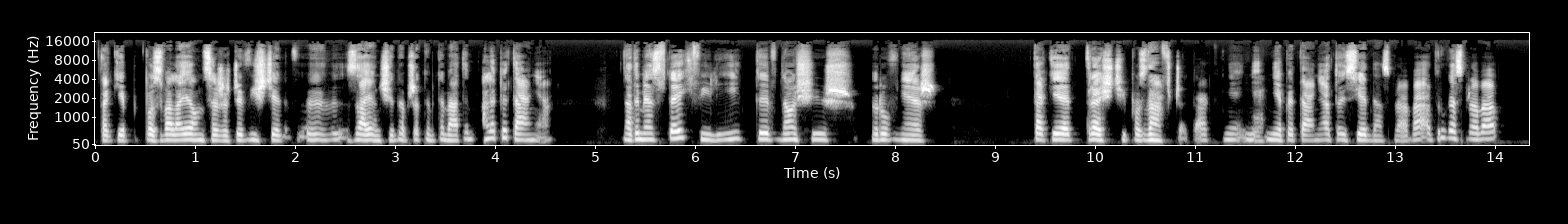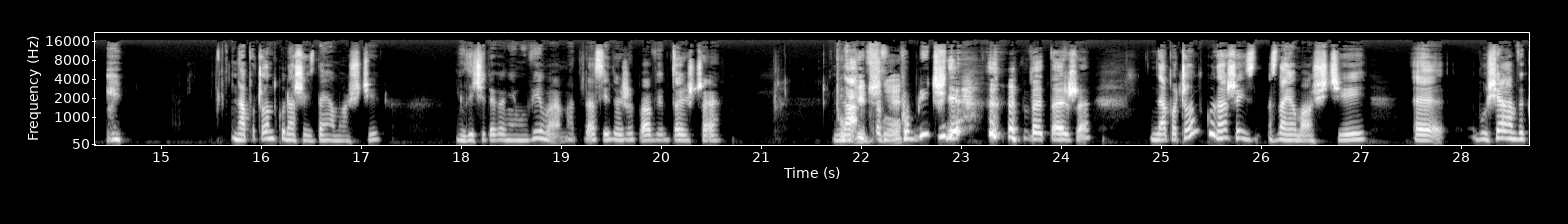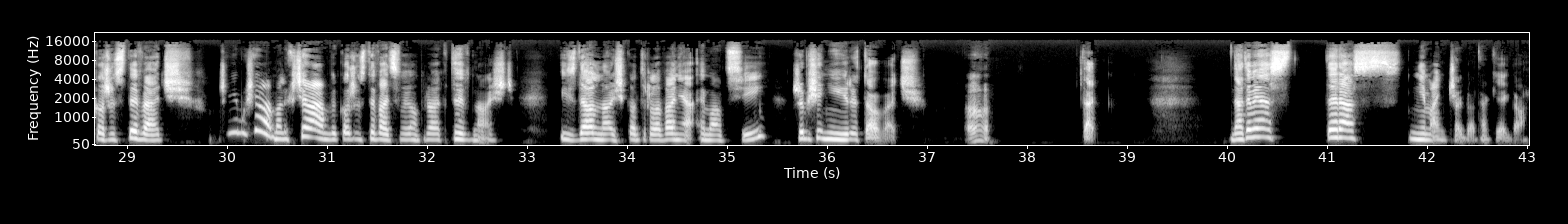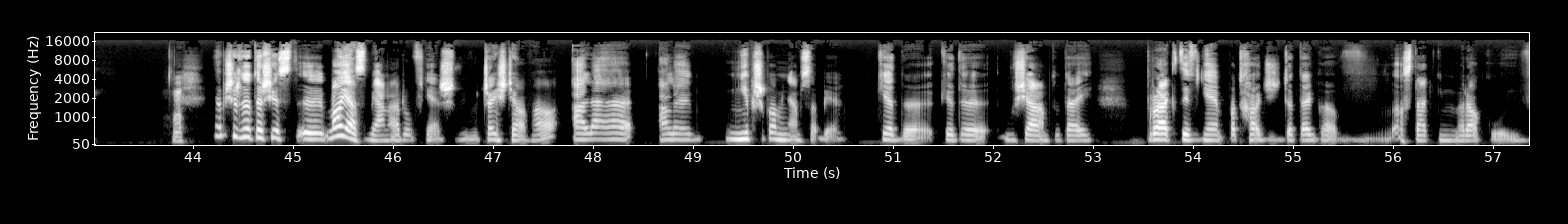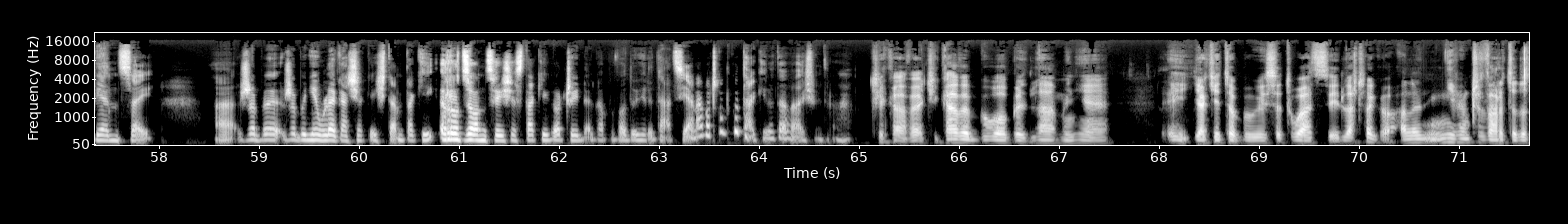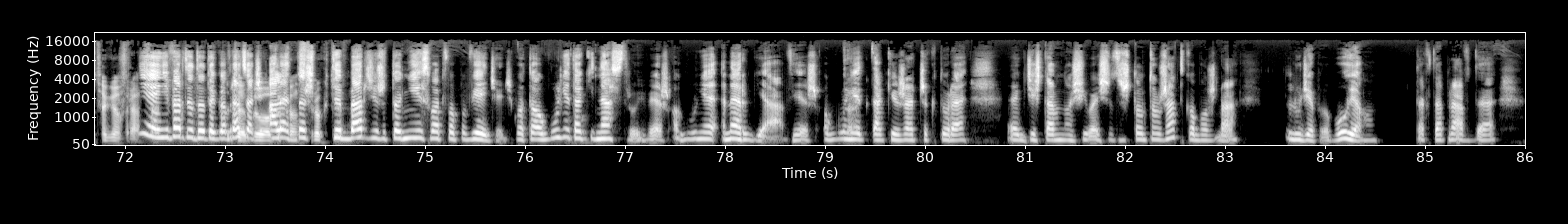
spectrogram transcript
takie pozwalające rzeczywiście y, zająć się dobrze tym tematem, ale pytania. Natomiast w tej chwili ty wnosisz również takie treści poznawcze, tak? Nie, nie, nie pytania, to jest jedna sprawa. A druga sprawa, na początku naszej znajomości, nigdy ci tego nie mówiłam, a teraz jedno, że powiem to jeszcze publicznie, na, publicznie w eterze. Na początku naszej znajomości e, musiałam wykorzystywać czy nie musiałam, ale chciałam wykorzystywać swoją proaktywność i zdolność kontrolowania emocji, żeby się nie irytować. A. Tak. Natomiast teraz nie ma niczego takiego. Hmm. Ja myślę, że to też jest y, moja zmiana również częściowo, ale, ale nie przypominam sobie, kiedy, kiedy musiałam tutaj proaktywnie podchodzić do tego w ostatnim roku i więcej żeby, żeby nie ulegać jakiejś tam takiej rodzącej się z takiego czy innego powodu irytacji. A na początku tak, irytowałeś mnie trochę. Ciekawe. Ciekawe byłoby dla mnie, y, jakie to były sytuacje i dlaczego, ale nie wiem, czy warto do tego wracać. Nie, nie warto do tego wracać, ale też tym bardziej, że to nie jest łatwo powiedzieć, bo to ogólnie taki nastrój, wiesz, ogólnie energia, wiesz, ogólnie tak. takie rzeczy, które e, gdzieś tam nosiłeś. Zresztą to rzadko można, ludzie próbują tak naprawdę E,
